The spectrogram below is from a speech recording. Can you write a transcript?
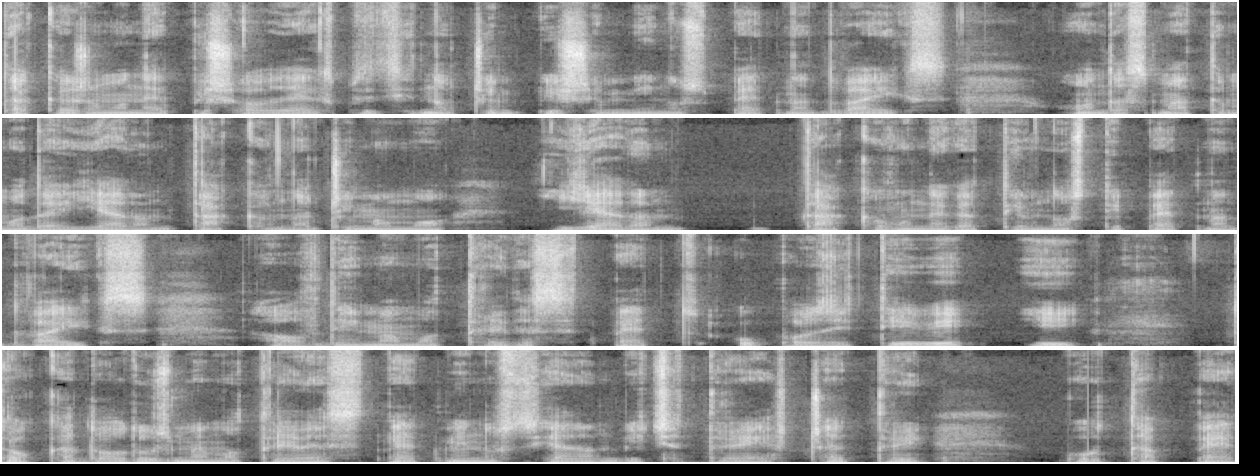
da kažemo ne piše ovde eksplicitno, čim piše minus 5 na 2x, onda smatramo da je 1 takav, znači imamo 1 takav u negativnosti 5 na 2x, a ovde imamo 35 u pozitivi i to kad oduzmemo 35 minus 1 bit će 34 puta 5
